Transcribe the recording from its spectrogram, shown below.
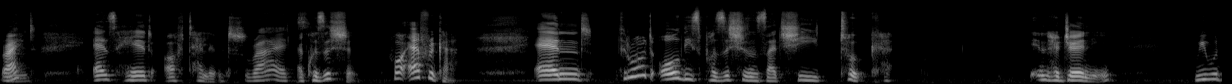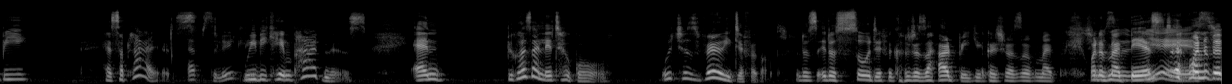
right? Mm. As head of talent right. acquisition for Africa. And throughout all these positions that she took in her journey, we would be her suppliers. Absolutely. We became partners. And because I let her go, which was very difficult. It was it was so difficult. It was heartbreaking because she was one of my she one of my a, best yes, one of the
